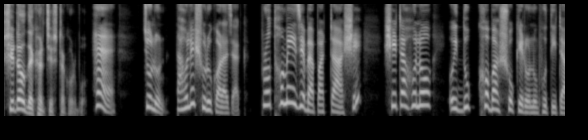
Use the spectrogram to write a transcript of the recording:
সেটাও দেখার চেষ্টা করব। হ্যাঁ চলুন তাহলে শুরু করা যাক। প্রথমেই যে ব্যাপারটা আসে সেটা হলো ওই দুঃখ বা শোকের অনুভূতিটা।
